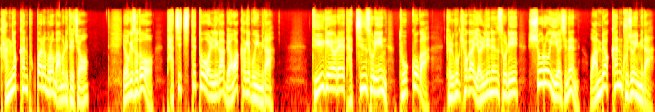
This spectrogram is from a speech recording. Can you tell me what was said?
강력한 폭발음으로 마무리되죠. 여기서도 다치치테토 원리가 명확하게 보입니다. 드 계열의 닫힌 소리인 독고가 결국 혀가 열리는 소리 쇼로 이어지는 완벽한 구조입니다.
